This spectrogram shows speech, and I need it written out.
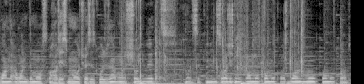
one that I wanted the most. Oh, this Moltres is gorgeous. I'm gonna show you it. One second. So I just need one more promo card. One more promo card.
